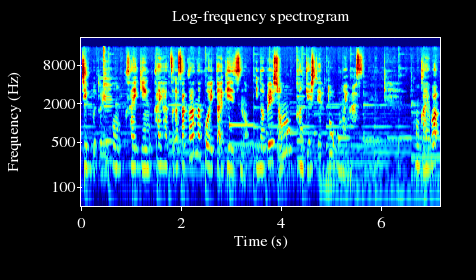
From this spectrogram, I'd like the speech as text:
チップという最近開発が盛んなこういった技術のイノベーションも関係していると思います。今回は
